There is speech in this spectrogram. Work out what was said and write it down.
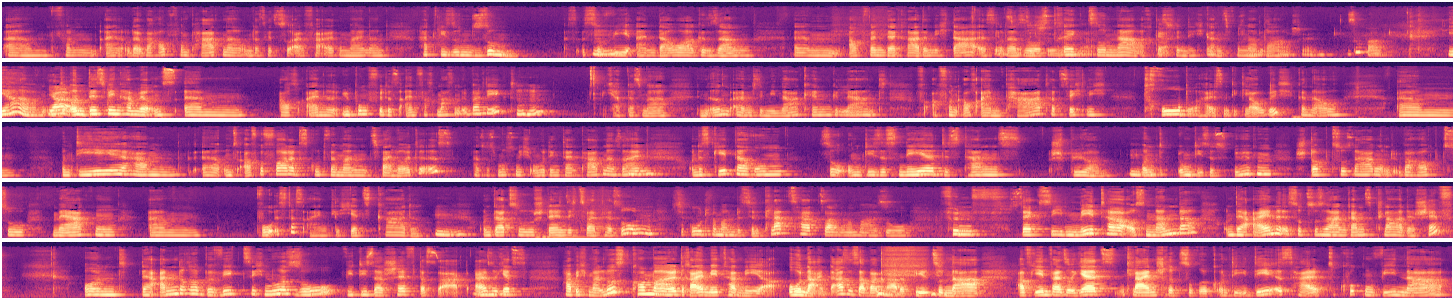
ähm, von ein, oder überhaupt vom Partner, um das jetzt zu verallgemeinern, hat wie so ein Summ. Es ist so mhm. wie ein Dauergesang, ähm, auch wenn der gerade nicht da ist das oder so. Es trägt ja. so nach. Das ja. finde ich ganz ja, wunderbar. Ich Super. Ja, ja. Und, und, deswegen haben wir uns ähm, auch eine Übung für das Einfachmachen überlegt. Mhm. Ich habe das mal in irgendeinem Seminar kennengelernt, von auch einem Paar tatsächlich. Trobe heißen die, glaube ich, genau. Ähm, und die haben äh, uns aufgefordert, es ist gut, wenn man zwei Leute ist, Also es muss nicht unbedingt dein Partner sein. Mhm. Und es geht darum, so um dieses Nähe, Distanz spüren mhm. und um dieses Üben, Stopp zu sagen und überhaupt zu merken, ähm, wo ist das eigentlich jetzt gerade? Mhm. Und dazu stellen sich zwei Personen. Ist ja gut, wenn man ein bisschen Platz hat, sagen wir mal so fünf, sechs, sieben Meter auseinander. Und der eine ist sozusagen ganz klar der Chef und der andere bewegt sich nur so, wie dieser Chef das sagt. Also mhm. jetzt habe ich mal Lust, komm mal drei Meter näher. Oh nein, das ist aber gerade viel zu nah auf jeden Fall so jetzt einen kleinen Schritt zurück. Und die Idee ist halt zu gucken, wie nah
